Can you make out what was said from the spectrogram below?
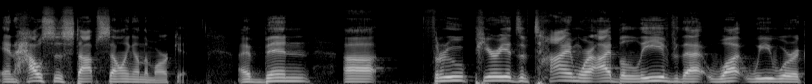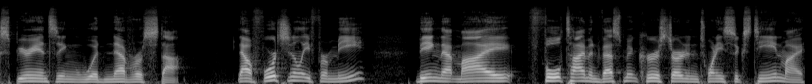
and houses stopped selling on the market. I've been uh, through periods of time where I believed that what we were experiencing would never stop. Now, fortunately for me, being that my full time investment career started in 2016, my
